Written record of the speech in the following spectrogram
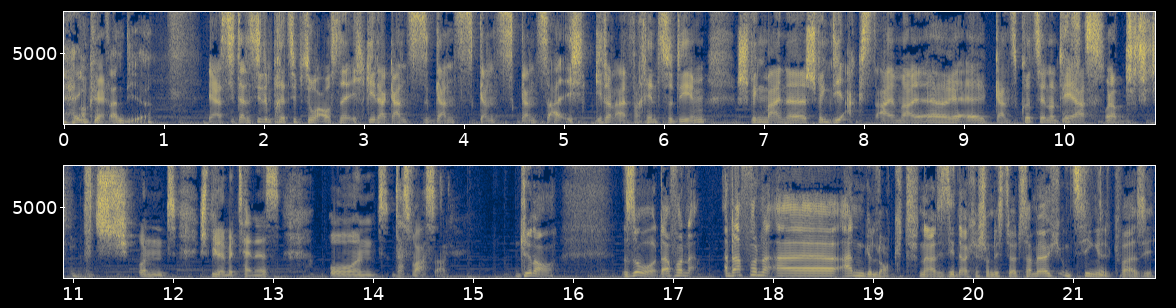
hängt Okay. jetzt an dir. Ja, es sieht, das sieht im Prinzip so aus, ne? Ich gehe da ganz, ganz, ganz, ganz, ich gehe dort einfach hin zu dem, schwing meine, schwing die Axt einmal äh, äh, ganz kurz hin und her oder und spiele mit Tennis. Und das war's dann. Genau. So, davon, davon äh, angelockt. Na, die sehen euch ja schon, die Sturges. haben wir euch umzingelt quasi.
